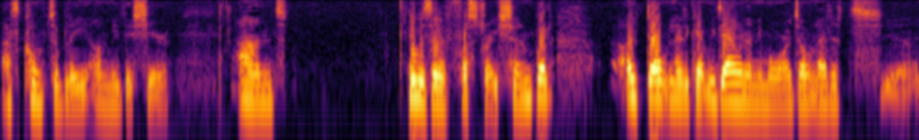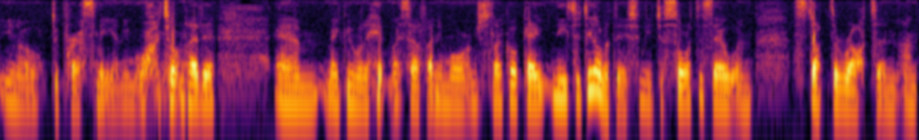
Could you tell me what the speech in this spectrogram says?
as comfortably on me this year. And it was a frustration, but I don't let it get me down anymore. I don't let it, uh, you know, depress me anymore. I don't let it um, make me want to hit myself anymore. I'm just like, okay, need to deal with this. I need to sort this out and stop the rot and, and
